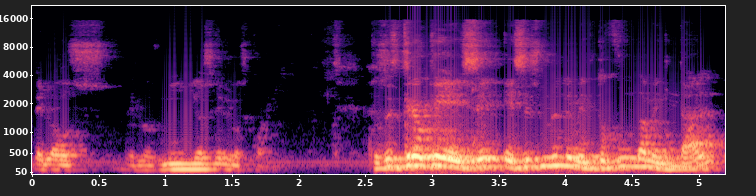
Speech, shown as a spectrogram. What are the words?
de, los, de los niños en los colegios. Entonces creo que ese, ese es un elemento fundamental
